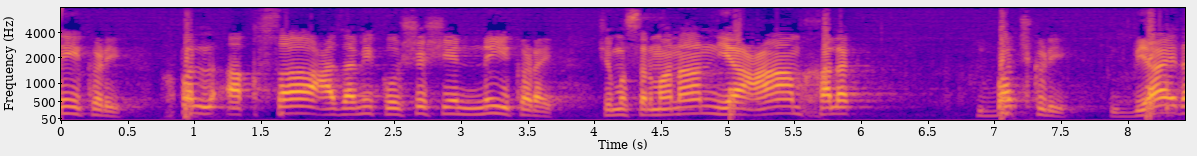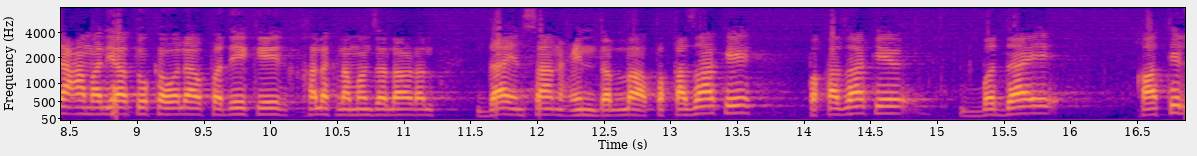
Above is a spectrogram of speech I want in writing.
نه کړي خپل اقصا عظمي کوشش یې نه کړی چې مسلمانان یا عام خلک بچ کړي بیا یې دا عملیات وکول او په دې کې خلک له منځه لاړل دا انسان عند الله په قضا کې په قضا کې به دا قاتل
